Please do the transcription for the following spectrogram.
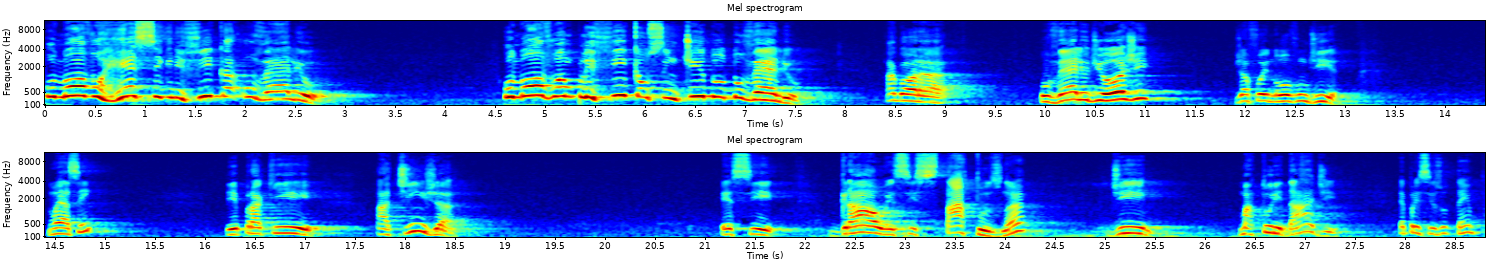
O novo ressignifica o velho. O novo amplifica o sentido do velho. Agora, o velho de hoje já foi novo um dia. Não é assim? E para que atinja esse grau, esse status né, de maturidade, é preciso tempo.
